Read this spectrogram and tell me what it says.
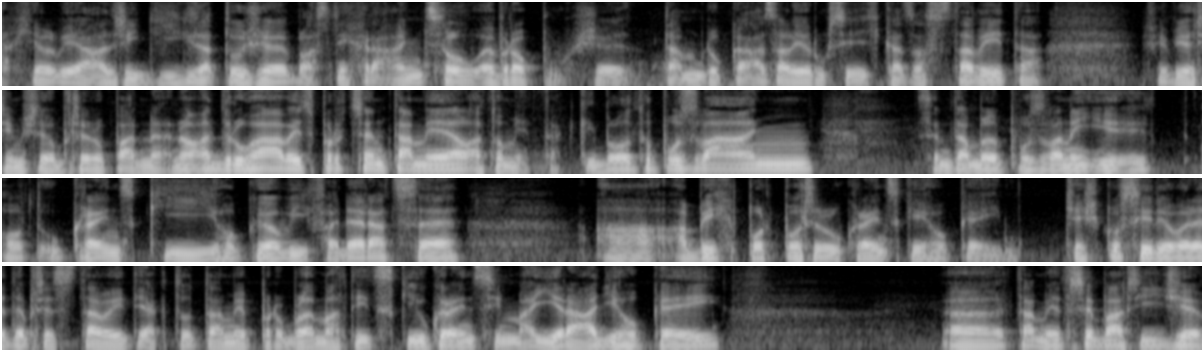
chtěl vyjádřit dík za to, že vlastně chrání celou Evropu, že tam dokázali Rusy teďka zastavit a že věřím, že dobře dopadne. No a druhá věc, proč jsem tam jel, a to mi taky bylo to pozvání, jsem tam byl pozvaný i od Ukrajinské hokejové federace, a abych podpořil ukrajinský hokej. Těžko si dovedete představit, jak to tam je problematický. Ukrajinci mají rádi hokej. E, tam je třeba říct, že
